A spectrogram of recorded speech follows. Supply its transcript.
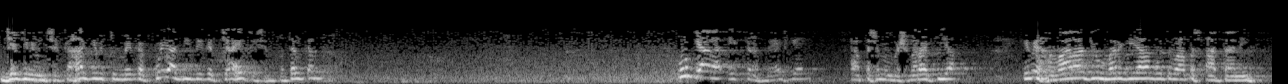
جج نے ان سے کہا کہ تم میں کا کوئی آدمی بھی اگر چاہے تو اسے قتل کر دو۔ وہ گیارہ ایک طرف بیٹھ گئے، آپس میں مشورہ کیا، کہ ہمارا جو مر گیا وہ تو واپس آتا نہیں۔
